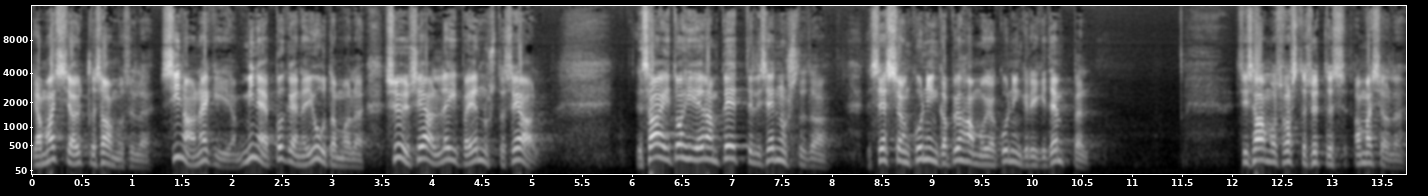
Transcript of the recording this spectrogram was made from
ja Masja ütles Aamosele, sina nägija, mine põgene Juudamaale, söö seal leiba ja ennusta seal. sa ei tohi enam Peetelis ennustada, sest see on kuninga pühamu ja kuningriigi tempel. siis Aamos vastas, ütles Amasjale,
